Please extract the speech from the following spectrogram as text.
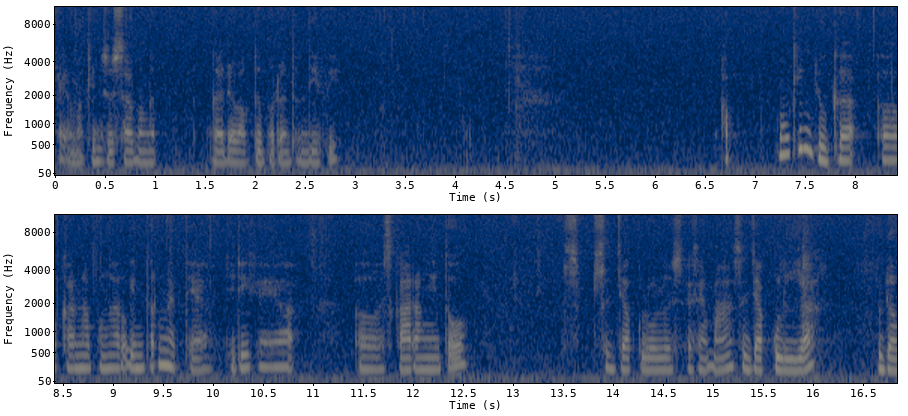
kayak makin susah banget. Nggak ada waktu buat nonton TV mungkin juga uh, karena pengaruh internet ya. Jadi kayak uh, sekarang itu sejak lulus SMA sejak kuliah udah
